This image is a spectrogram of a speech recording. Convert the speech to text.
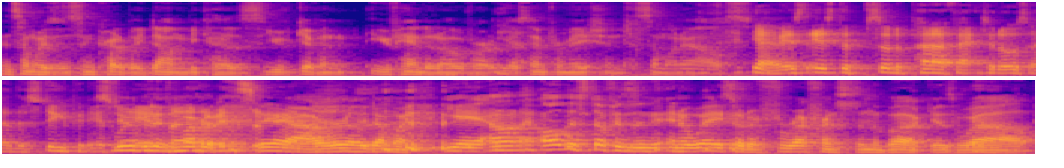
in some ways it's incredibly dumb because you've given you've handed over this information to someone else. Yeah, it's, it's the sort of perfect and also the stupidest, Stupid way of murder. murdering. Yeah, a really dumb way. Yeah, all, all this stuff is in, in a way sort of referenced in the book as well,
